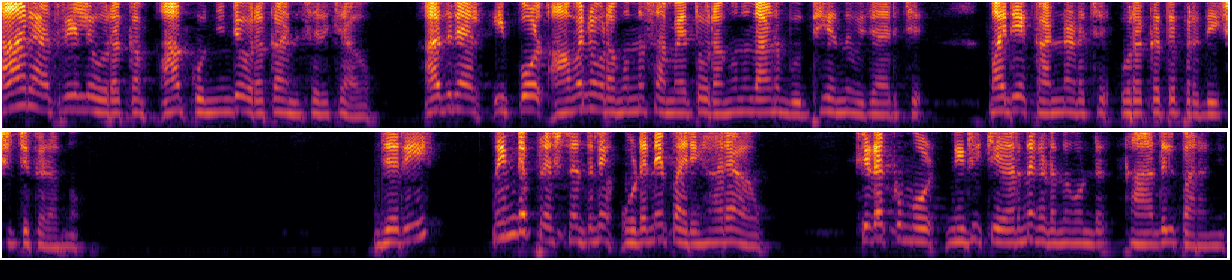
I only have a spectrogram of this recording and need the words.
ആ രാത്രിയിലെ ഉറക്കം ആ കുഞ്ഞിന്റെ ഉറക്കം അനുസരിച്ചാകും. അതിനാൽ ഇപ്പോൾ അവൻ ഉറങ്ങുന്ന സമയത്ത് ഉറങ്ങുന്നതാണ് ബുദ്ധി എന്ന് വിചാരിച്ച് മരിയ കണ്ണടച്ച് ഉറക്കത്തെ പ്രതീക്ഷിച്ചു കിടന്നു. ജെറി നിന്റെ പ്രശ്നത്തിന് ഉടനെ പരിഹാരമാകും. കിടക്കുമ്പോൾ നിധി ചേർന്ന് കിടന്നുകൊണ്ട് കാതിൽ പറഞ്ഞു.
